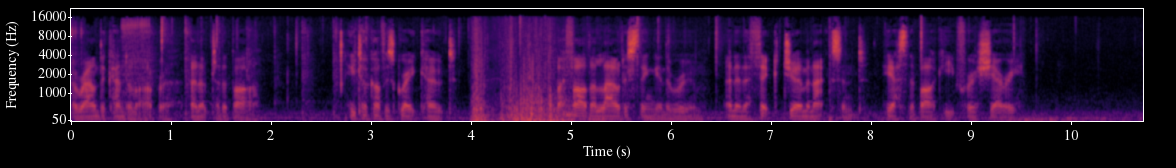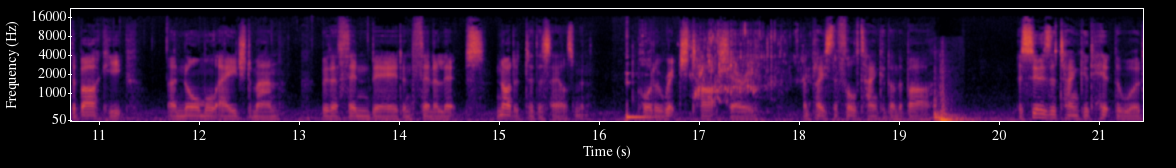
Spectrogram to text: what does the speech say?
around the candelabra and up to the bar. He took off his greatcoat, by far the loudest thing in the room, and in a thick German accent, he asked the barkeep for a sherry. The barkeep, a normal aged man, with a thin beard and thinner lips, nodded to the salesman, poured a rich tart sherry, and placed a full tankard on the bar. As soon as the tankard hit the wood,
